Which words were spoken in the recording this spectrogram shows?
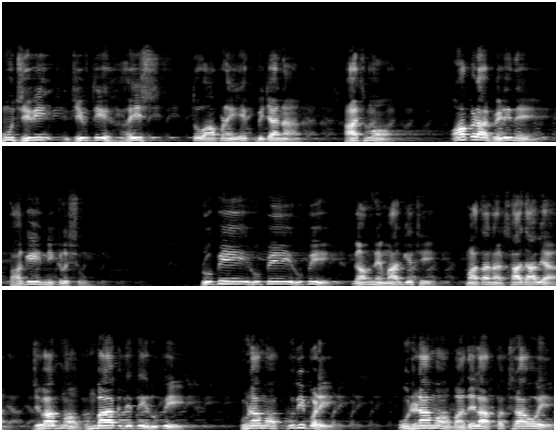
હું જીવી જીવતી હઈશ તો આપણે એકબીજાના હાથમાં આંકડા ભીડીને ભાગી નીકળશું. રૂપી રૂપી રૂપી ગામને માર્ગેથી માતાના સાદ આવ્યા. જવાબમાં ઘુંબાક દેતી રૂપી ઘૂણામાં કૂદી પડી. ઊંઢણામાં બાંધેલા પથરાઓએ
